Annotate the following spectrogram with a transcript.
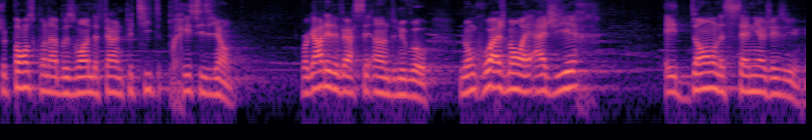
je pense qu'on a besoin de faire une petite précision. Regardez le verset 1 de nouveau. L'encouragement est agir et dans le Seigneur Jésus.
